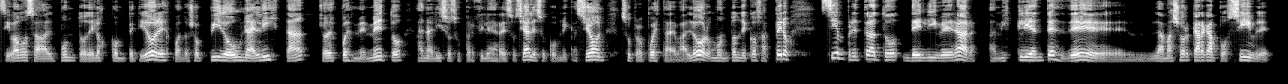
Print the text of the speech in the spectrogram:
si vamos al punto de los competidores, cuando yo pido una lista, yo después me meto, analizo sus perfiles de redes sociales, su comunicación, su propuesta de valor, un montón de cosas, pero siempre trato de liberar a mis clientes de la mayor carga posible.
